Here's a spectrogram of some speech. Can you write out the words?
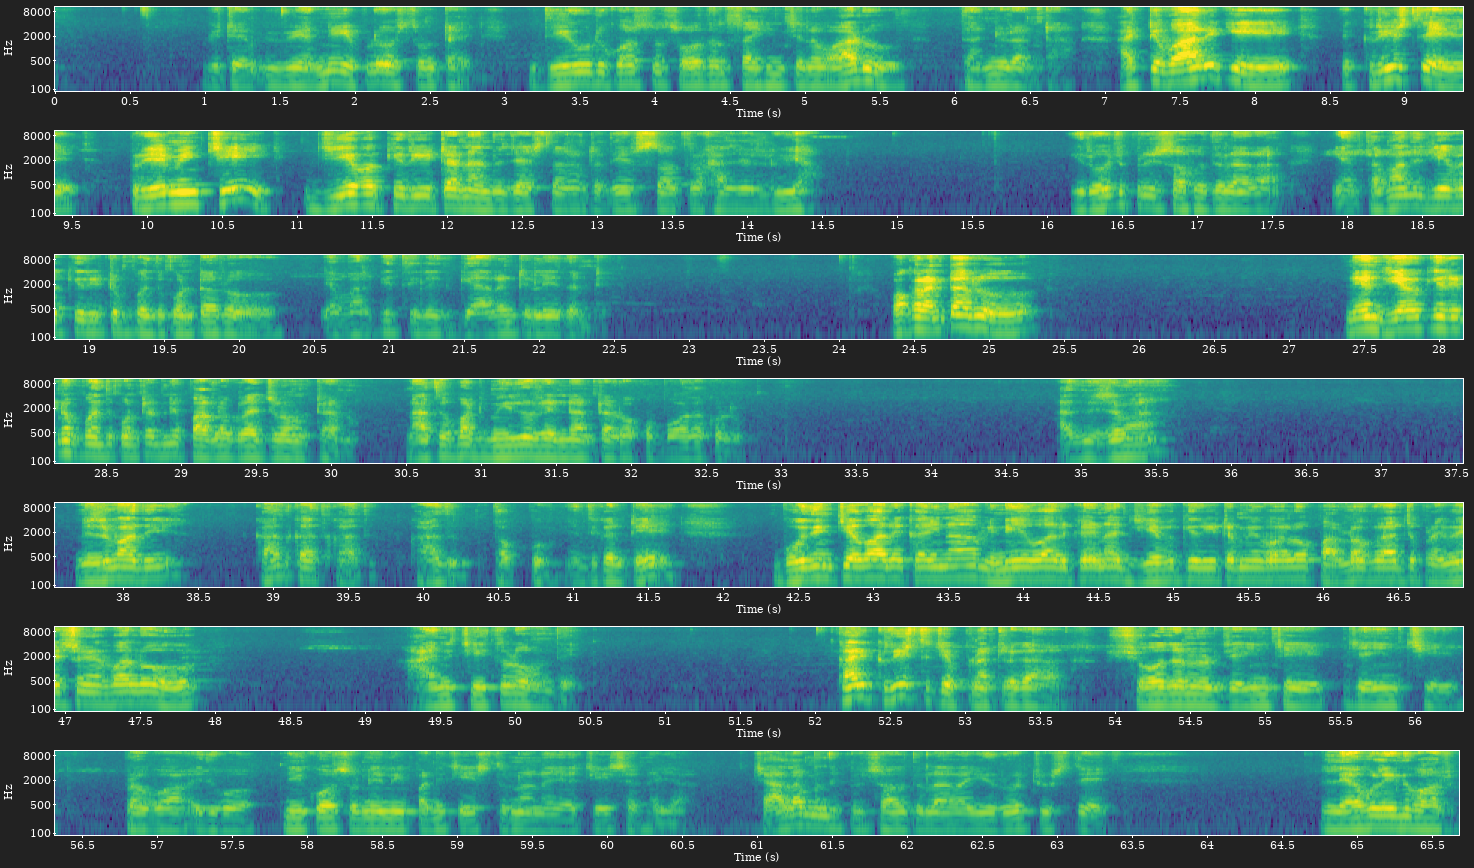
వీటి ఇవన్నీ ఎప్పుడూ వస్తుంటాయి. దేవుడి కోసం శోధన సహించిన వాడు ధన్యుడంట. అట్టి వారికి క్రీస్తే ప్రేమించి జీవ కిరీటాన్ని అందజేస్తారంట దేవ స్తోత్రం. హల్లెలూయా. ఈరోజు ప్రియ సహోదరులారా ఎంతమంది జీవ కిరీటం పొందుకుంటారో ఎవరికీ తెలియదు గ్యారంటీ లేదంటే. ఒకరు అంటారు నేను జీవ కిరీటం పొందుకుంటాను నేను పర్లోక రాజ్యంలో ఉంటాను. నాతో పాటు మీరు రండి అంటాడు ఒక బోధకుడు. అది నిజమా? నిజమా అది కాదు కాదు కాదు కాదు తప్పు. ఎందుకంటే బోధించేవారికైనా వినేవారికైనా జీవకిరీటం ఇవ్వాలో పరలోక రాజ్య ప్రవేశం ఇవ్వాలో ఆయన చేతిలో ఉంది. కానీ క్రీస్తు చెప్పినట్లుగా శోధనను జయించి జయించి ప్రభా ఇదిగో నీకోసం నేను ఈ పని చేస్తున్నానయ్యా చేశానయ్యా. చాలామంది సహోదరులారా ఈరోజు చూస్తే లేవలేని వారు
